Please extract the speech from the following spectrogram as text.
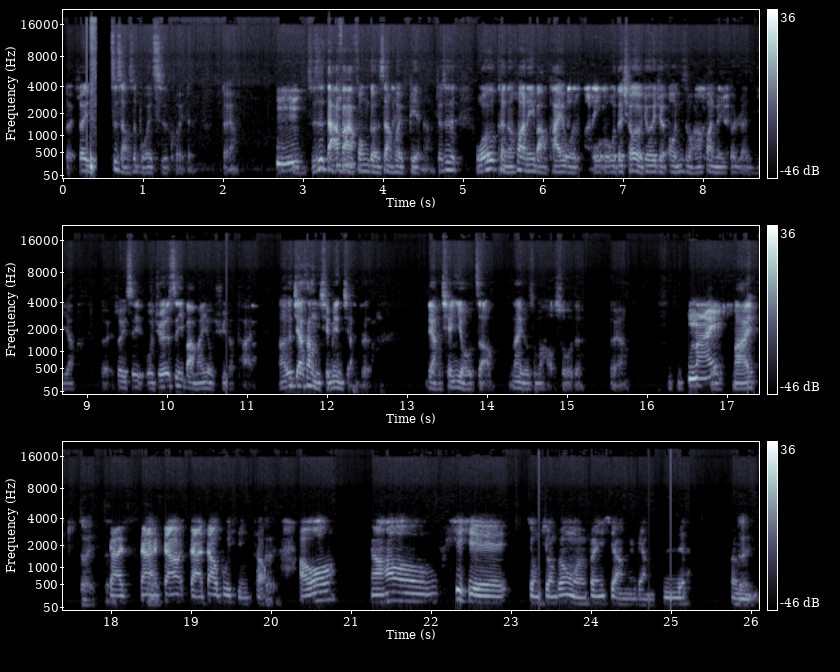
对，所以至少是不会吃亏的。对啊，嗯，只是打法风格上会变啊，就是我有可能换了一把拍，我我我的球友就会觉得，哦，你怎么像换了一个人一样？对，所以是我觉得是一把蛮有趣的牌，然后又加上你前面讲的。两千有找，那有什么好说的？对啊，买买，对，打打打打到不行，好，好哦。然后谢谢熊熊跟我们分享两只，嗯，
